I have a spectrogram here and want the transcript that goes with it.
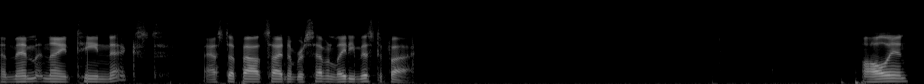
Amendment 19 next. Last up outside number 7, Lady Mystify. All in.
